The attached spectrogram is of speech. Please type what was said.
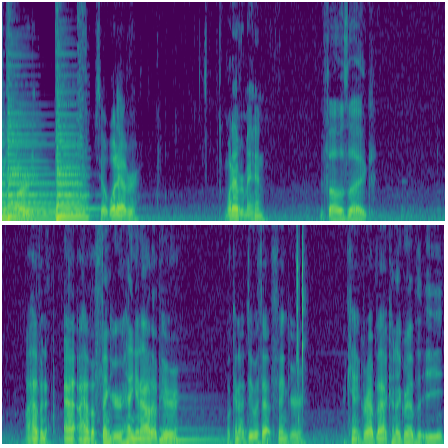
it hard. So whatever. Whatever, man. If I was like, I have an, I have a finger hanging out up here. What can I do with that finger? I can't grab that. Can I grab the E?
